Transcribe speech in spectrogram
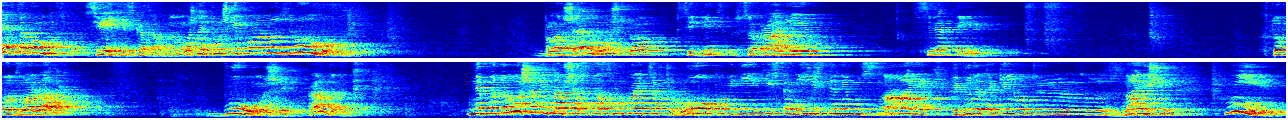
я в такому світі сказав, ну можна трошки повернути з другого боку. Блажен муж, хто сидить в собранні святих. Хто во дворах Божих, правда? Не тому, що він там зараз послухається проповіді, якісь там істини узнає і буде такий от е, знаючий. Ні,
